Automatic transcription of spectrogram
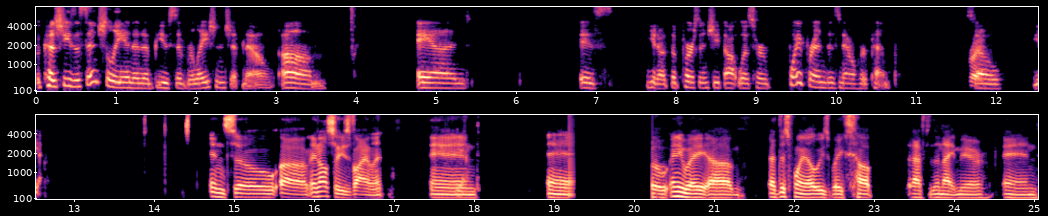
because she's essentially in an abusive relationship now um and is you know the person she thought was her boyfriend is now her pimp right. so yeah and so uh, and also he's violent and yeah. and so anyway um at this point Eloise wakes up after the nightmare and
